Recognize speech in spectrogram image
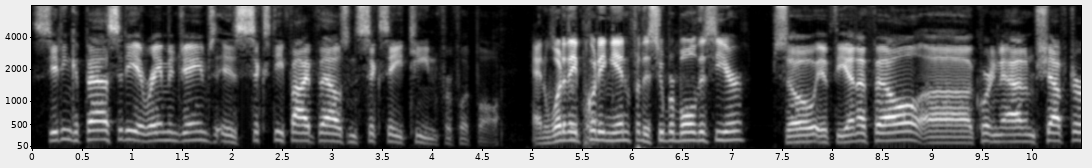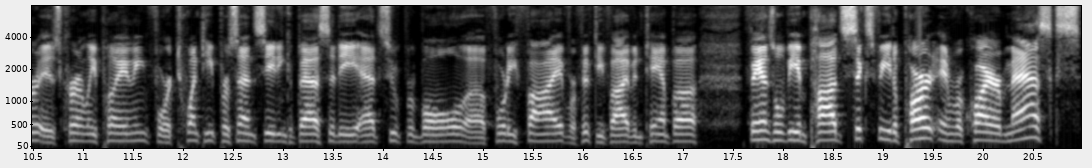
Seating capacity at Raymond James is 65,618 for football. And what are they putting in for the Super Bowl this year? So, if the NFL, uh, according to Adam Schefter, is currently planning for 20% seating capacity at Super Bowl uh, 45 or 55 in Tampa, fans will be in pods six feet apart and require masks.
